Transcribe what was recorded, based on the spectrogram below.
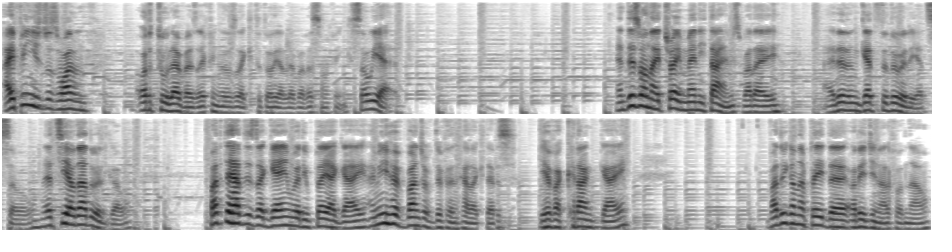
I finished just one or two levels. I think it was like tutorial level or something. So yeah. And this one I tried many times, but I I didn't get to do it yet. So let's see how that will go. Party Hard is a game where you play a guy. I mean, you have a bunch of different characters. You have a crank guy, but we're gonna play the original for now.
